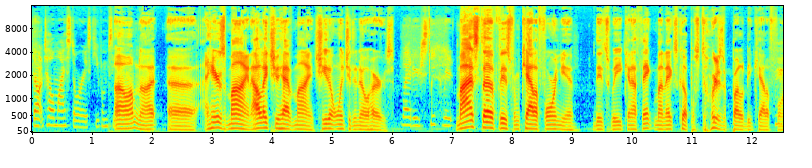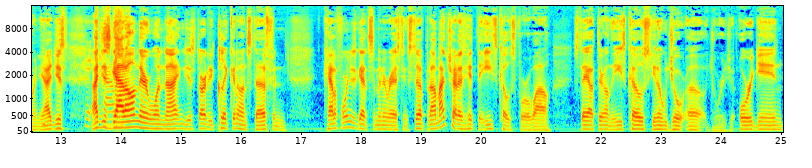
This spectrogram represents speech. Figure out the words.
Don't tell my stories. Keep them secret. oh, I'm not. Uh, here's mine. I'll let you have mine. She don't want you to know hers. Better secret. My stuff is from California this week, and I think my next couple stories will probably be California. I just, I just got on there one night and just started clicking on stuff, and California's got some interesting stuff. But I might try to hit the East Coast for a while, stay out there on the East Coast. You know, Geor- uh, Georgia, Oregon.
